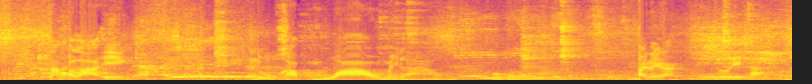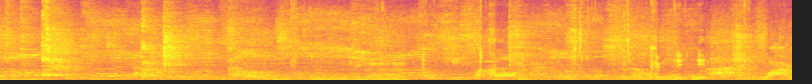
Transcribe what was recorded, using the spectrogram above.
ำน้ำปลาร้าเอง ดูครับว้าวไม่เล่าโอ้โหไปเลยนะเลยค่ะ หอม เค็มนิดนิดๆหวาน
